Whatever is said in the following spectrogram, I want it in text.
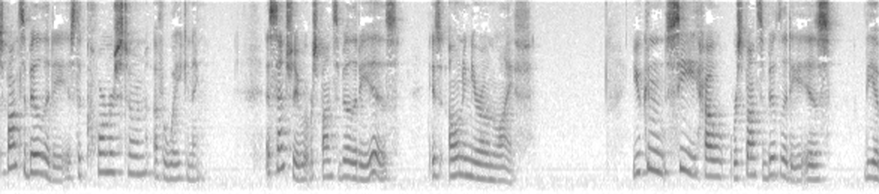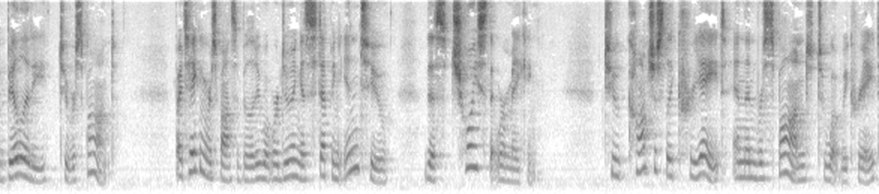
Responsibility is the cornerstone of awakening. Essentially, what responsibility is, is owning your own life. You can see how responsibility is the ability to respond. By taking responsibility, what we're doing is stepping into this choice that we're making to consciously create and then respond to what we create,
